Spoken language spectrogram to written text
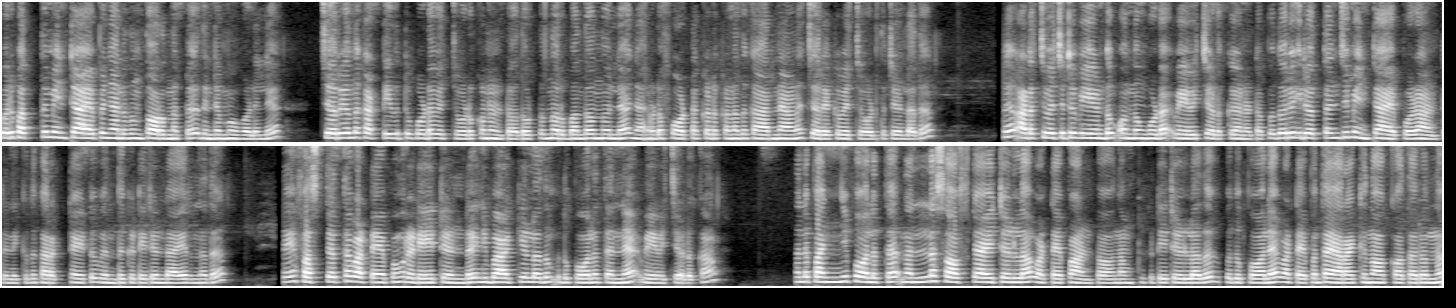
ഒരു പത്ത് മിനിറ്റ് ആയപ്പോൾ ഞാനിതൊന്ന് തുറന്നിട്ട് ഇതിന്റെ മുകളിൽ ചെറിയൊന്ന് കട്ട് ചെയ്തിട്ട് കൂടെ വെച്ച് കൊടുക്കണം കേട്ടോ. അതൊട്ടും നിർബന്ധമൊന്നുമില്ല. ഞാനിവിടെ ഫോട്ടോ ഒക്കെ എടുക്കണത് കാരണമാണ് ചെറിയൊക്കെ വെച്ച് കൊടുത്തിട്ടുള്ളത്. അടച്ച് വെച്ചിട്ട് വീണ്ടും ഒന്നും കൂടെ വേവിച്ചെടുക്കുകയാണ് കേട്ടോ. അപ്പോൾ ഇതൊരു ഇരുപത്തഞ്ച് മിനിറ്റ് ആയപ്പോഴാണ് കേട്ടോ എനിക്കിത് കറക്റ്റായിട്ട് വെന്ത് കിട്ടിയിട്ടുണ്ടായിരുന്നത്. ഫസ്റ്റത്തെ വട്ടയപ്പം റെഡി ആയിട്ടുണ്ട്. ഇനി ബാക്കിയുള്ളതും ഇതുപോലെ തന്നെ വേവിച്ചെടുക്കാം. നല്ല പഞ്ഞി പോലത്തെ നല്ല സോഫ്റ്റ് ആയിട്ടുള്ള വട്ടയപ്പാണ് കേട്ടോ നമുക്ക് കിട്ടിയിട്ടുള്ളത്. ഇതുപോലെ വട്ടയപ്പം തയ്യാറാക്കി നോക്കാത്തവരൊന്ന്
